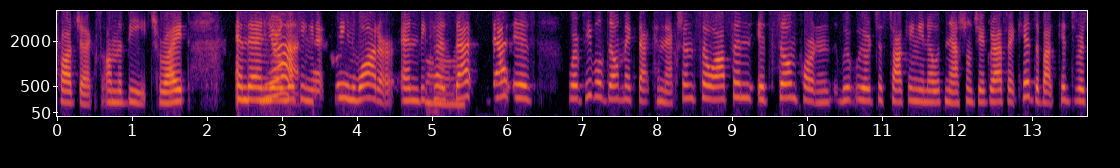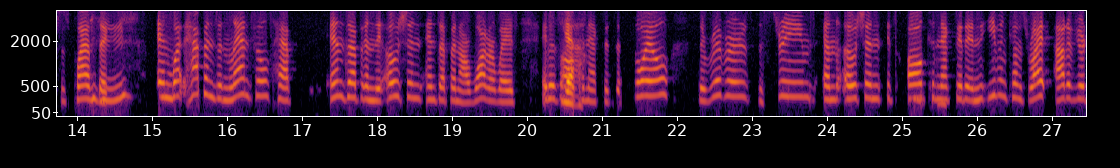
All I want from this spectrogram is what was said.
projects on the beach, right? And then you're looking at clean water and because Uh-huh. that that is where people don't make that connection so often, it's so important. We, we were just talking, you know, with National Geographic Kids about kids versus plastic. Mhm. And what happens in landfills have ends up in the ocean, ends up in our waterways. It is all Yeah. connected. The soil, the rivers, the streams, and the ocean, it's all Mm-hmm. connected and it even comes right out of your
